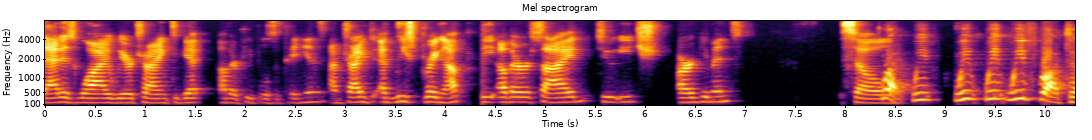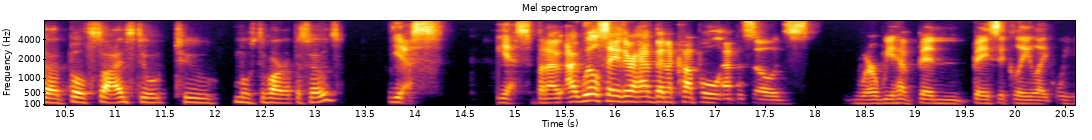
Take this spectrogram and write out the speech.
That is why we're trying to get other people's opinions. I'm trying to at least bring up the other side to each argument. So Right. We we we we've brought uh, both sides to to most of our episodes. Yes. Yes. But I, I will say there have been a couple episodes where we have been basically like we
